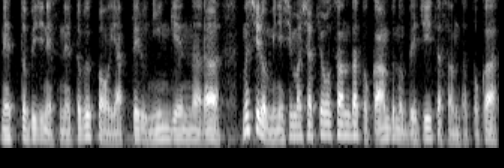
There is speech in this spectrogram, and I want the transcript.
ネットビジネス、ネット物販をやってる人間なら、むしろ峰島社長さんだとか、暗部のベジータさんだとか、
